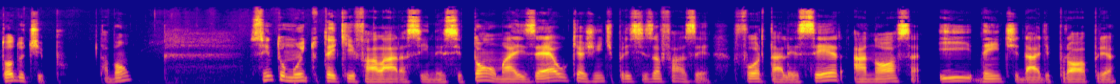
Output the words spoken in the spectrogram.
todo tipo, tá bom? Sinto muito ter que falar assim nesse tom, mas é o que a gente precisa fazer: fortalecer a nossa identidade própria,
